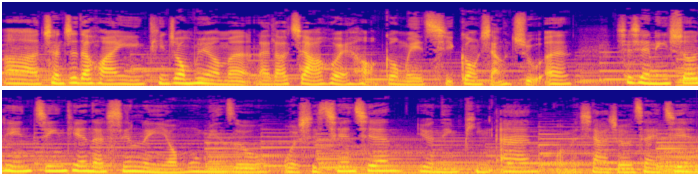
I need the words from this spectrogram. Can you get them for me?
啊、诚挚的欢迎听众朋友们来到教会哈，跟我们一起共享主恩。谢谢您收听今天的心灵游牧民族，我是芊芊，愿您平安，我们下周再见。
